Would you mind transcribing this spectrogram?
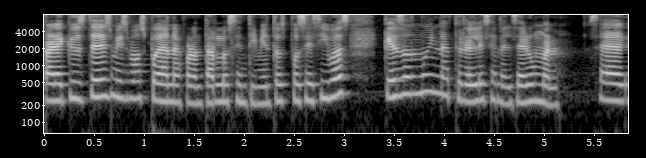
para que ustedes mismos puedan afrontar los sentimientos posesivos que son muy naturales en el ser humano. O sea,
